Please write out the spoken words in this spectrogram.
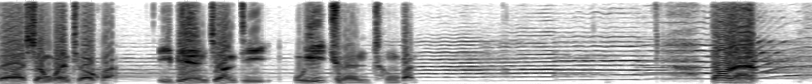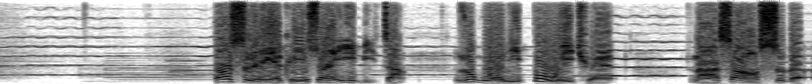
的相关条款，以便降低维权成本。当然，当事人也可以算一笔账：如果你不维权，那丧失的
